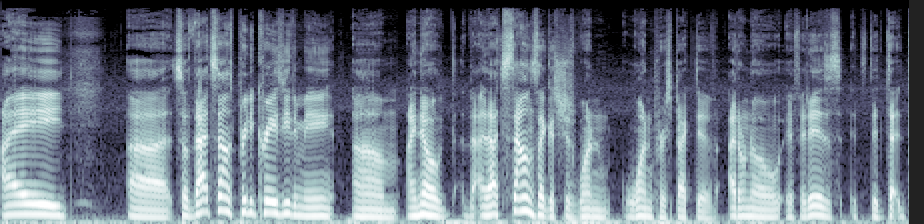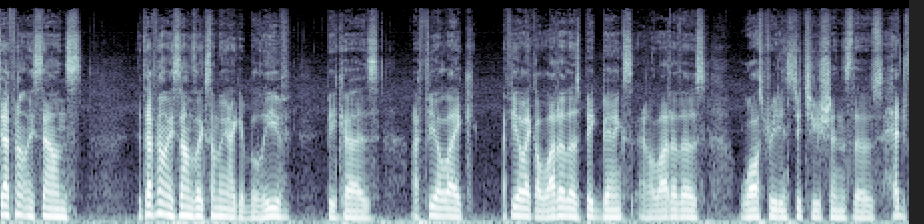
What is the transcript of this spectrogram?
I uh, so that sounds pretty crazy to me. Um, I know th- that sounds like it's just one one perspective. I don't know if it is. It's, it de- definitely sounds it definitely sounds like something I could believe because I feel like I feel like a lot of those big banks and a lot of those Wall Street institutions, those hedge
